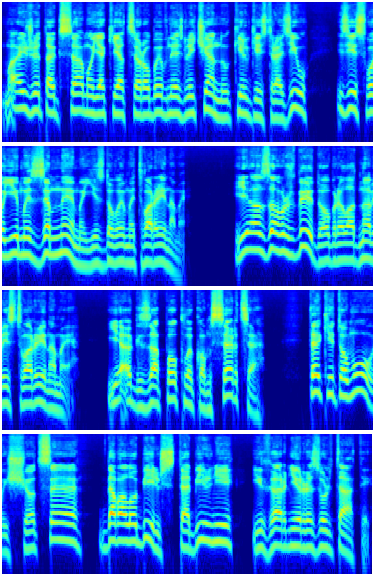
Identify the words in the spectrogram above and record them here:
майже так само, як я це робив незліченну кількість разів зі своїми земними їздовими тваринами. Я завжди добре ладнав із тваринами, як за покликом серця, так і тому, що це давало більш стабільні і гарні результати.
